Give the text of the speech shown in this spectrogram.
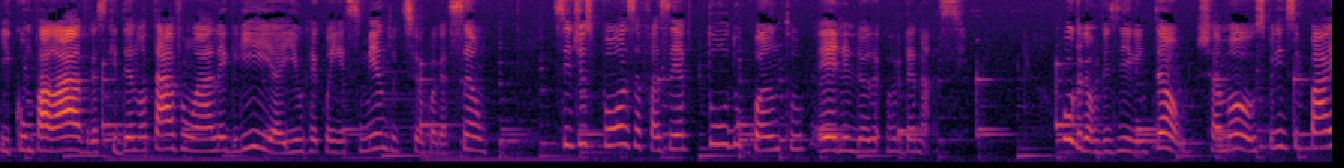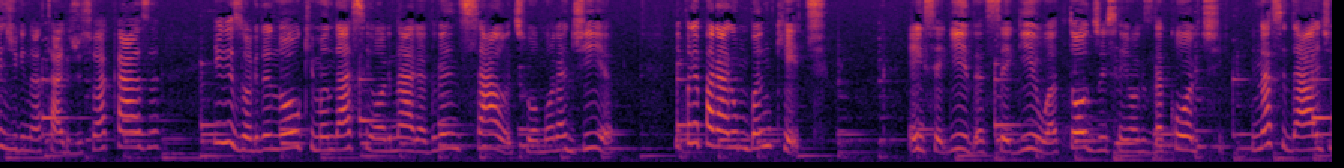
E com palavras que denotavam a alegria e o reconhecimento de seu coração, se dispôs a fazer tudo quanto ele lhe ordenasse. O grão-vizir, então, chamou os principais dignatários de sua casa e lhes ordenou que mandassem ornar a grande sala de sua moradia e preparar um banquete. Em seguida, seguiu a todos os senhores da corte e na cidade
